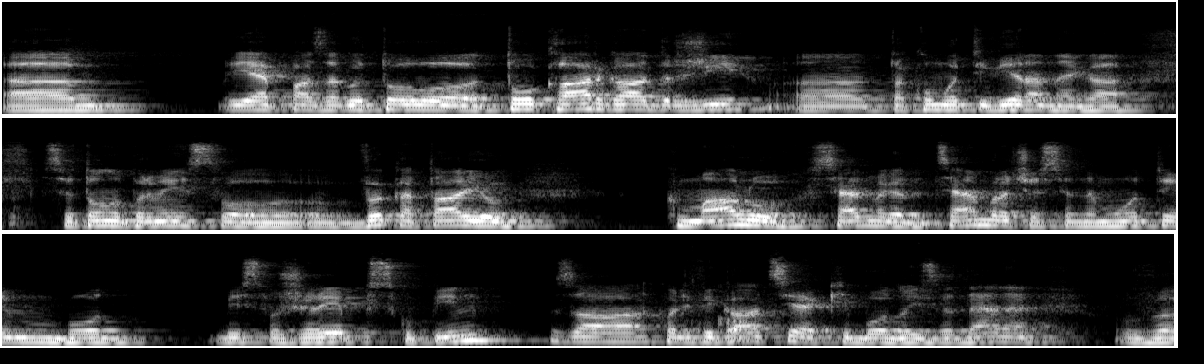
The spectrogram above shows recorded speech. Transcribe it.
Um, je pa zagotovo to, kar ga drži, uh, tako motiviranega svetovno prvenstvo v Katarju. Uh, Kmalu 7. decembra, če se ne motim, bo v bistvu žreb skupin za kvalifikacije, ki bodo izvedene v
